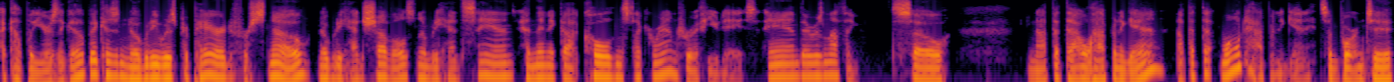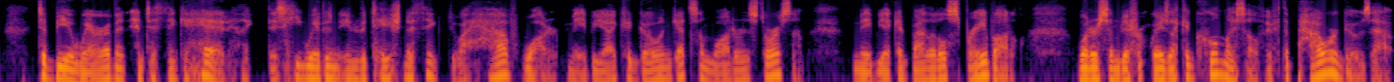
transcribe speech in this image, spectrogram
a couple years ago because nobody was prepared for snow. Nobody had shovels, nobody had sand, and then it got cold and stuck around for a few days and there was nothing. So not that that will happen again not that that won't happen again it's important to to be aware of it and to think ahead like this heat wave is an invitation to think do i have water maybe i could go and get some water and store some maybe i could buy a little spray bottle what are some different ways i could cool myself if the power goes out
